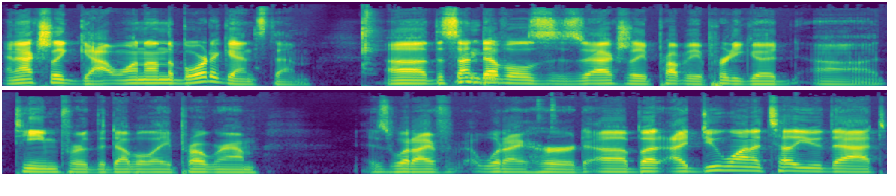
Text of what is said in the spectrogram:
And actually got one on the board against them. Uh, the Sun Devils is actually probably a pretty good uh, team for the Double A program, is what I've what I heard. Uh, but I do want to tell you that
